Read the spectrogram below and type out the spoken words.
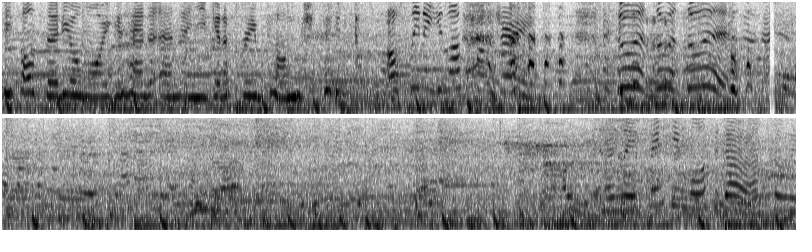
If you fold 30 or more, you can hand it in and you get a free plum drink. Oh, Selena, you love plum drinks. do it, do it, do it. Only 20 more to go until we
